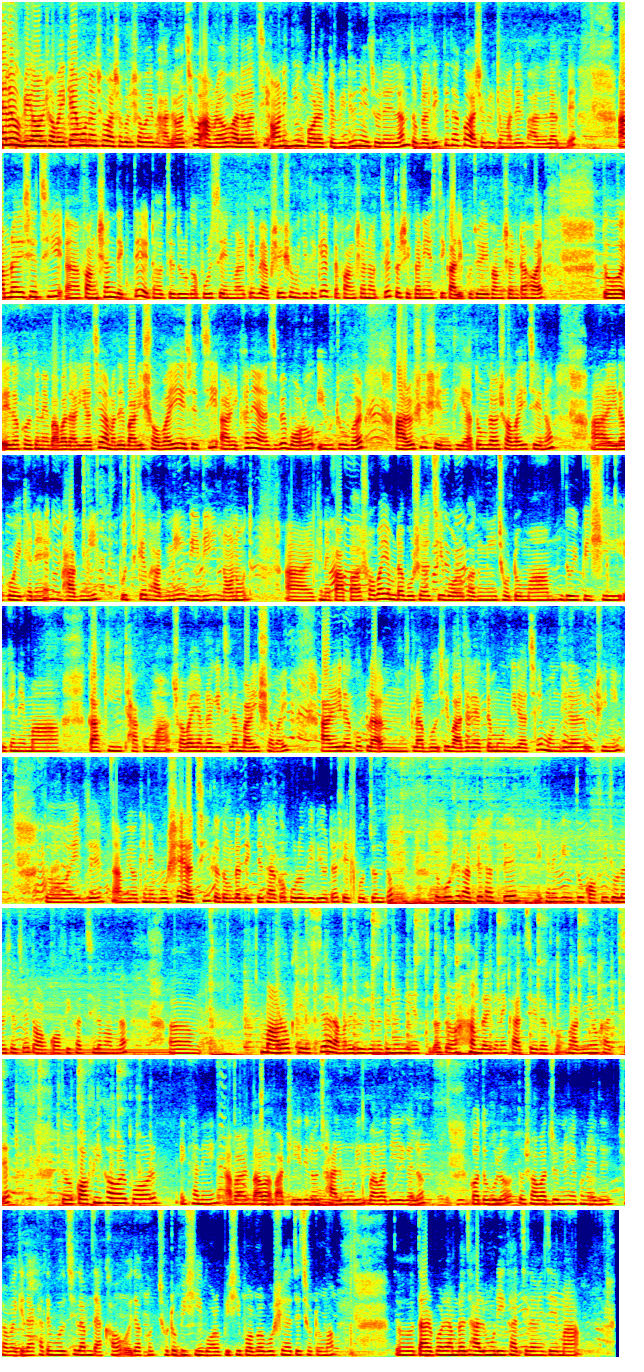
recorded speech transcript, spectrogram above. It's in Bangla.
হ্যালো ব্রিয়ন সবাই কেমন আছো? আশা করি সবাই ভালো আছো, আমরাও ভালো আছি। অনেক দিন পর একটা ভিডিও নিয়ে চলে এলাম, তোমরা দেখতে থাকো, আশা করি তোমাদের ভালো লাগবে। আমরা এসেছি ফাংশান দেখতে, এটা হচ্ছে দুর্গাপুর সেন্ট মার্কেট ব্যবসায়ী সমিতি থেকে একটা ফাংশান হচ্ছে, তো সেখানে এসেছি, কালী পুজো এই ফাংশানটা হয়। তো এই দেখো, এখানে বাবা দাঁড়িয়ে আছে। আমাদের বাড়ির সবাই এসেছি। আর এখানে আসবে বড় ইউটিউবার আরশি সিনথিয়া। তোমরা সবাই চেনো। আর এই দেখো, এখানে ভাগ্নি, পুচকে ভাগ্নি, দিদি, ননদ। আর এখানে পাপা। সবাই আমরা বসে আছি। বড় ভাগ্নি, ছোট মা, দুই পিসি, এখানে মা, কাকি, ঠাকুমা। সবাই আমরা গেছিলাম বাড়ির সবাই। আর এই দেখো ক্লাব ক্লাব বলছি, বাজারে একটা মন্দির আছে। মন্দির আর উঠিনি। তো এই যে আমি ওখানে বসে আছি, তো তোমরা দেখতে থাকো পুরো ভিডিওটা শেষ পর্যন্ত। তো বসে থাকতে থাকতে এখানে কিন্তু কফি চলে এসেছে, তো কফি খাচ্ছিলাম আমরা। মারও খেয়েছে আর আমাদের দুজনের জন্য নিয়ে এসেছিল, তো আমরা এখানে খাচ্ছি, দেখো, ভাগ্নিও খাচ্ছে। তো কফি খাওয়ার পর এখানে আবার বাবা পাঠিয়ে দিল ঝালমুড়ি, বাবা দিয়ে গেল কতগুলো। তো সবার জন্য এখন এই যে সবাইকে দেখাতে বলছিলাম, দেখাও। ওই দেখো ছোট পিসি, বড় পিসি পরপর বসে আছে, ছোট মা। তো তারপরে আমরা ঝালমুড়ি খাচ্ছিলাম, এই যে মা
